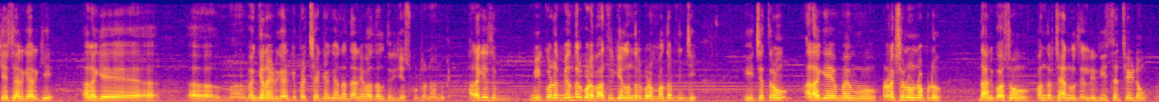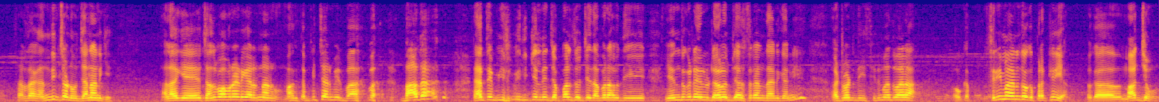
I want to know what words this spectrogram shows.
కేసీఆర్ గారికి అలాగే వెంకయ్యనాయుడు గారికి ప్రత్యేకంగా నా ధన్యవాదాలు తెలియజేసుకుంటున్నాను. అలాగే మీకు కూడా మీ అందరూ కూడా పాత్రికేయులందరూ కూడా మొదటి నుంచి ఈ చిత్రం అలాగే మేము ప్రొడక్షన్లో ఉన్నప్పుడు దానికోసం కొందరు ఛానల్స్ వెళ్ళి రీసెర్చ్ చేయడం సరదాగా అందించడం జనానికి. అలాగే చంద్రబాబు నాయుడు గారు అన్నాను మాకు తప్పించారు మీరు బా బాధ? లేకపోతే మీరు మీదికి వెళ్ళి నేను చెప్పాల్సి వచ్చేది అమరావతి ఎందుకు నేను డెవలప్ చేస్తున్నాను దానికని. అటువంటిది సినిమా ద్వారా ఒక సినిమా అనేది ఒక ప్రక్రియ ఒక మాధ్యమం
